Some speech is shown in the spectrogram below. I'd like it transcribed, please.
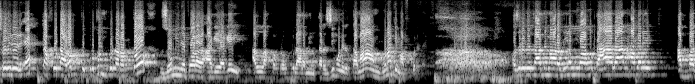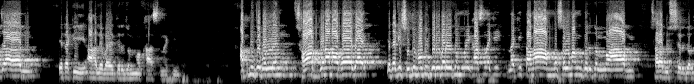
শরীরের একটা ফোঁটা রক্ত, প্রথম ফোঁটা রক্ত জমিনে পড়ার আগে আগেই আল্লাহ রব্বুল আলমিন তার জীবনের তাম গুণাকে মাফ করে দেয়। হযরত ফাতেমা রাদিয়াল্লাহু তাআলা আনহা বলে, আব্বা এটা কি আহলে বায়াতের জন্য খাস নাকি? আপনি যে বললেন, সব গুনাহ মাফ হয়ে যায়। এটা কি শুধু নবী পরিবারের জন্যই খাস নাকি? নাকি তাম মুসলমানদের জন্য আম? সারা বিশ্বের যত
